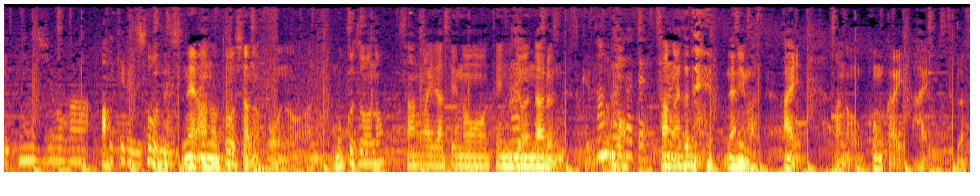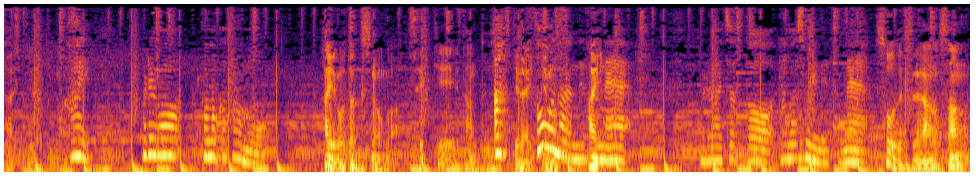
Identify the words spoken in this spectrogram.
い展示場ができるんですね。そうですね。あの当社の方のあの木造の3階建ての展示場になるんですけれども、はい、3階建てになります。はい。あの今回はい作らさせていただきます。はい。これは田中さんも？はい、私の方が設計担当していただいてます。そうなんですね。これはちょっと楽しみですね。そうですね。あの三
